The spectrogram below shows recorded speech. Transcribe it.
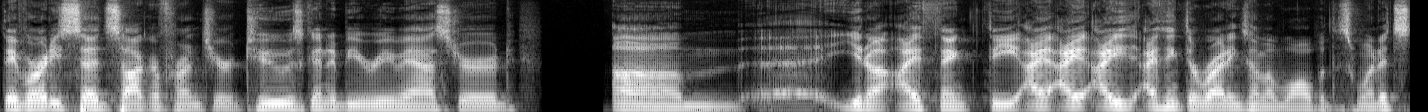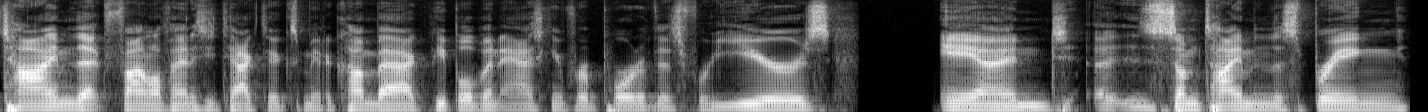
They've already said Saga Frontier 2 is going to be remastered. Um, uh, you know, I think the I, I I think the writing's on the wall with this one. It's time that Final Fantasy Tactics made a comeback. People have been asking for a port of this for years, and uh, sometime in the spring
